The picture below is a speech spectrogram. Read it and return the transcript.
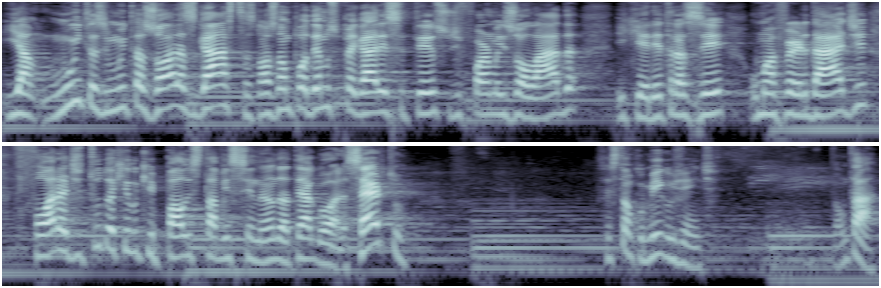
e há muitas e muitas horas gastas. Nós não podemos pegar esse texto de forma isolada e querer trazer uma verdade fora de tudo aquilo que Paulo estava ensinando até agora, certo? Vocês estão comigo, gente? Então tá.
